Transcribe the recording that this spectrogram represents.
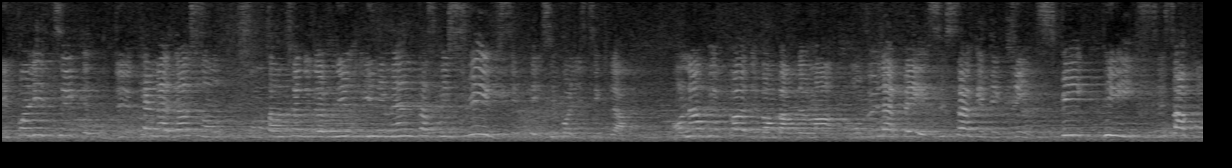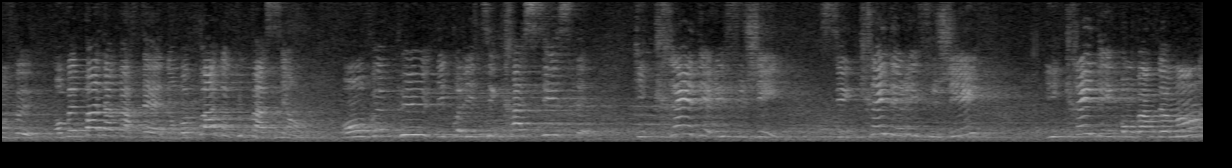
Les politiques du Canada sont, en train de devenir inhumaines parce qu'ils suivent ces, ces politiques-là. On n'en veut pas de bombardement, on veut la paix. C'est ça qui est écrit. Speak peace, ça qu'on veut. On veut pas d'apartheid, on veut pas d'occupation. On veut plus des politiques racistes qui créent des réfugiés. C'est créer des réfugiés ils créent des bombardements,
